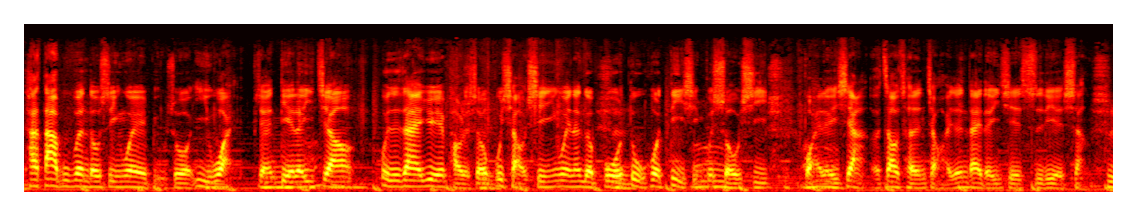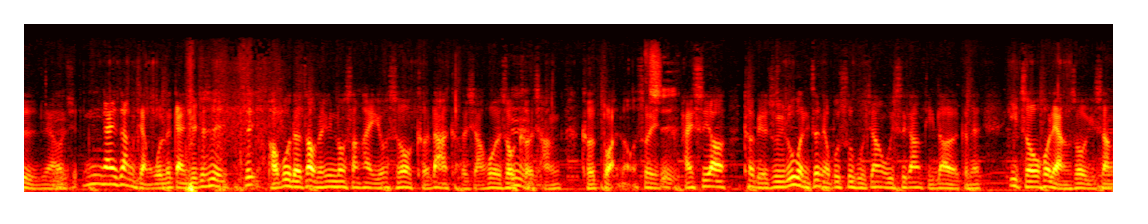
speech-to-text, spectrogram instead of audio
它大部分都是因为比如说意外。不小心跌了一跤，或者在越野跑的时候不小心，因为那个坡度或地形不熟悉，拐了一下，而造成脚踝韧带的一些撕裂伤。是了解，应该这样讲。我的感觉就是，这跑步的造成运动伤害，有时候可大可小，或者说可长可短哦。所以还是要特别注意。如果你真的有不舒服，像吴医师刚刚提到的，可能一周或两周以上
